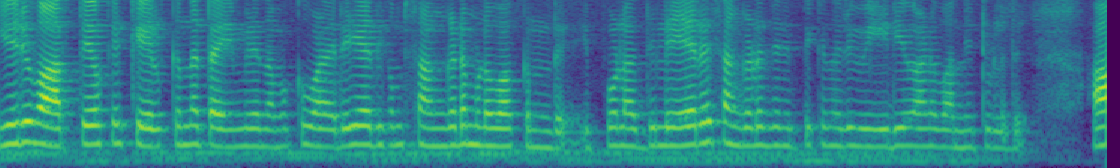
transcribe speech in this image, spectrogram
ഈ ഒരു വാർത്തയൊക്കെ കേൾക്കുന്ന ടൈമിൽ നമുക്ക് വളരെയധികം സങ്കടം ഉളവാക്കുന്നുണ്ട് ഇപ്പോൾ അതിലേറെ സങ്കടം ജനിപ്പിക്കുന്ന ഒരു വീഡിയോ ആണ് വന്നിട്ടുള്ളത്. ആ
